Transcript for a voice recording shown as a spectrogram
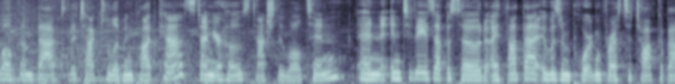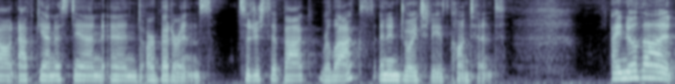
Welcome back to the Tactical Living Podcast. I'm your host, Ashley Walton. And in today's episode, I thought that it was important for us to talk about Afghanistan and our veterans. So just sit back, relax, and enjoy today's content. I know that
